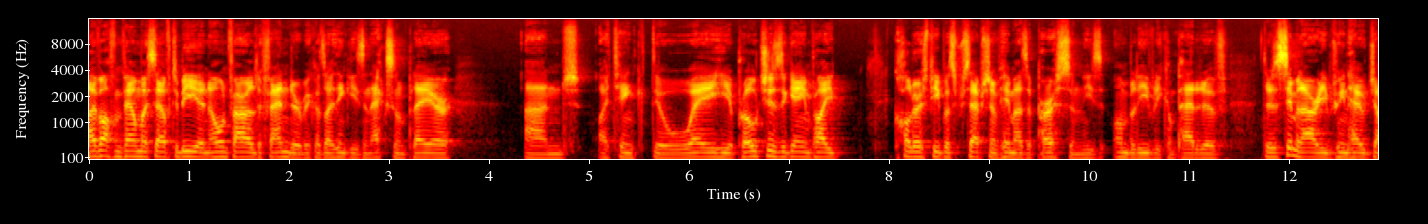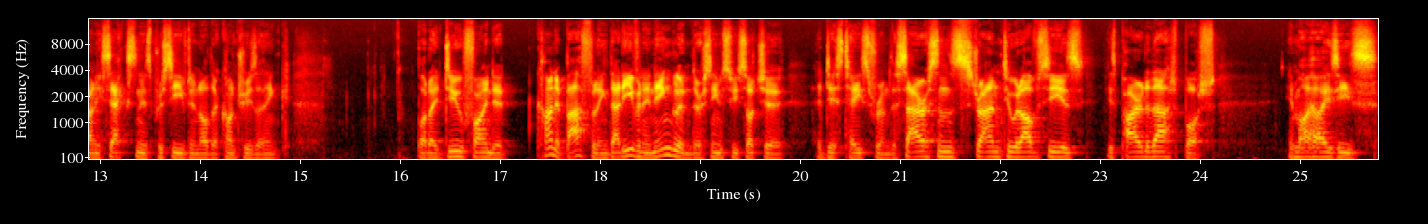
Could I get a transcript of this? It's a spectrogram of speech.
I've often found myself to be an Owen Farrell defender because I think he's an excellent player, and I think the way he approaches the game probably colours people's perception of him as a person. He's unbelievably competitive. There's a similarity between how Johnny Sexton is perceived in other countries, I think. But I do find it kind of baffling that even in England there seems to be such a, a distaste for him. The Saracens strand to it obviously is is part of that, but in my eyes he's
